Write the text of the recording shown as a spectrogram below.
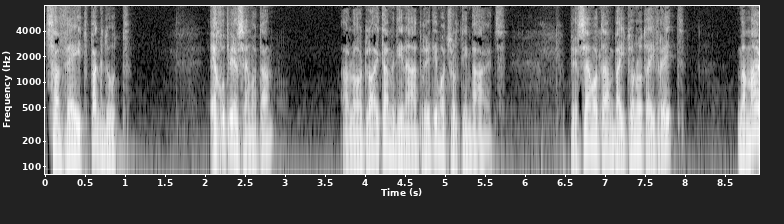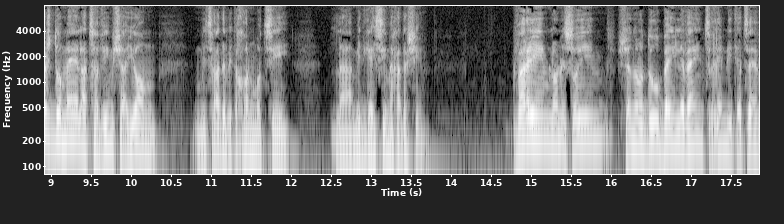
צווי התפקדות. איך הוא פרסם אותם? הלוא עוד לא הייתה מדינה, הבריטים עוד שולטים בארץ. פרסם אותם בעיתונות העברית, ממש דומה לצווים שהיום משרד הביטחון מוציא למתגייסים החדשים. גברים לא נשואים שנולדו בין לבין צריכים להתייצב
